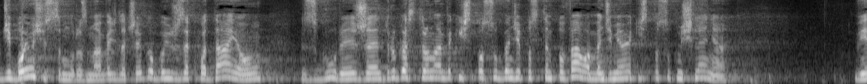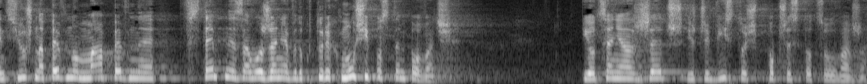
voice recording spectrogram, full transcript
Ludzie boją się z sobą rozmawiać. Dlaczego? Bo już zakładają z góry, że druga strona w jakiś sposób będzie postępowała, będzie miała jakiś sposób myślenia. Więc już na pewno ma pewne wstępne założenia, według których musi postępować. I ocenia rzecz, rzeczywistość poprzez to, co uważa.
